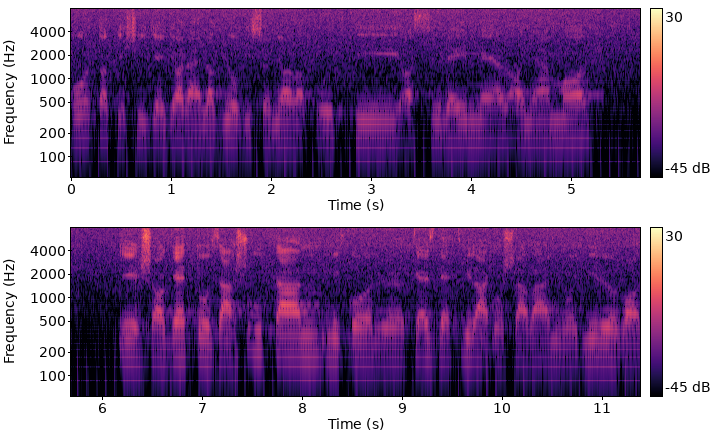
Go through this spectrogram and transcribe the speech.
voltak, és így egy aránylag jó viszony alakult ki a szüleimmel, anyámmal, és a gettózás után, mikor kezdett világosá válni, hogy miről van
